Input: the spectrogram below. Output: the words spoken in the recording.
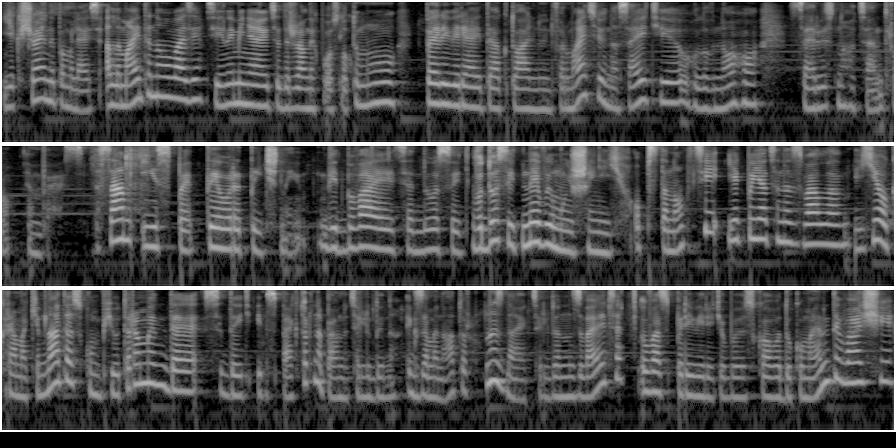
якщо я не помиляюся. Але майте на увазі, ціни міняються державних послуг, тому перевіряйте актуальну інформацію на сайті головного сервісного центру МВС. Сам іспит теоретичний відбувається досить в досить невимушеній обстановці, як би я це назвала. Є окрема кімната з комп'ютерами, де сидить інспектор. Напевно, це людина, екзаменатор. Не знаю, як ця людина називається. У вас перевірять обов'язково документи ваші.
